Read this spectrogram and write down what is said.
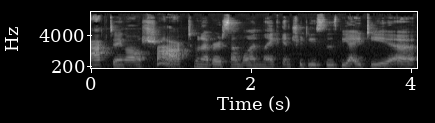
acting all shocked whenever someone like introduces the idea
